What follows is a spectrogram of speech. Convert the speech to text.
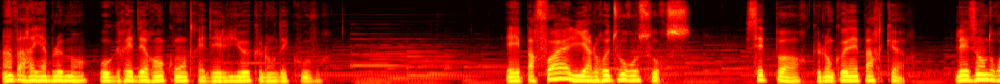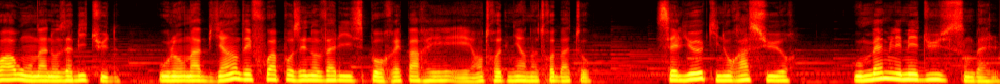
invariablement au gré des rencontres et des lieux que l'on découvre. Et parfois, il y a le retour aux sources, ces ports que l'on connaît par cœur, les endroits où on a nos habitudes, où l'on a bien des fois posé nos valises pour réparer et entretenir notre bateau, ces lieux qui nous rassurent, où même les méduses sont belles.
